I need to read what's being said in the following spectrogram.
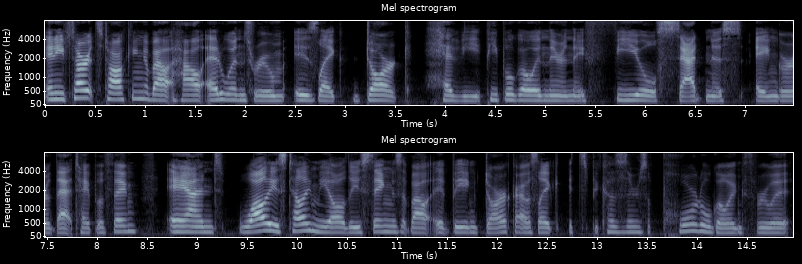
And he starts talking about how Edwin's room is like dark, heavy. People go in there and they feel sadness, anger, that type of thing. And while he's telling me all these things about it being dark, I was like, it's because there's a portal going through it.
